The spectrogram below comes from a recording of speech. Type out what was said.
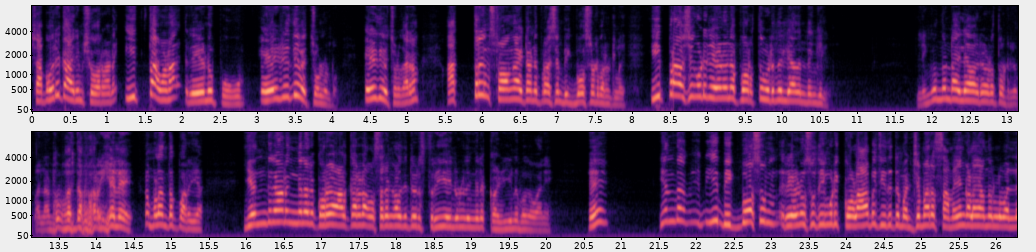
പക്ഷെ അപ്പോൾ ഒരു കാര്യം ഷുവറാണ് ഇത്തവണ രേണു പോവും. എഴുതി വെച്ചോളുണ്ടോ? എഴുതി വെച്ചോളൂ. കാരണം അത്രയും സ്ട്രോങ് ആയിട്ടാണ് ഇപ്രാവശ്യം ബിഗ് ബോസിനോട് പറഞ്ഞിട്ടുള്ളത്. ഈ പ്രാവശ്യം കൂടി രേണുവിനെ പുറത്ത് വിടുന്നില്ല എന്നുണ്ടെങ്കിൽ ഇല്ലെങ്കിൽ ഒന്നും ഉണ്ടായില്ല അവരവിടെ തുടരും. അല്ലാണ്ട് എന്താ പറയല്ലേ നമ്മളെന്താ പറയുക? എന്തിനാണ് ഇങ്ങനെ ഒരു കുറേ ആൾക്കാരുടെ അവസരം കളഞ്ഞിട്ട് ഒരു സ്ത്രീ അതിന്റെ ഉള്ളിൽ ഇങ്ങനെ കഴിയുന്നു ഭഗവാനെ? ഏ? എന്താ ഈ ബിഗ് ബോസും രേണു സുധിയും കൂടി കൊളാബ് ചെയ്തിട്ട് മനുഷ്യന്മാരെ സമയം കളയാന്നുള്ള വല്ല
